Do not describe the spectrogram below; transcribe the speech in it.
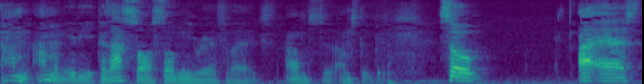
I'm, I'm an idiot because I saw so many red flags. I'm, stu- I'm stupid. So, I asked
